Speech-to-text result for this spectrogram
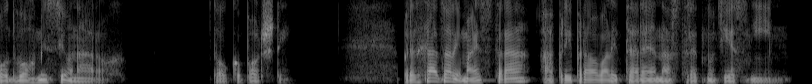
po dvoch misionároch. Toľko počty. Predchádzali majstra a pripravovali terén na stretnutie s ním.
